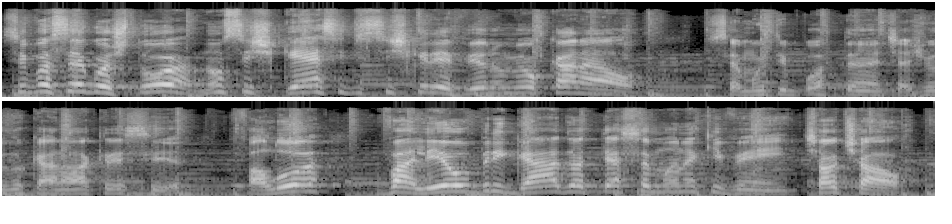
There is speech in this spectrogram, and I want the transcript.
Se você gostou, não se esquece de se inscrever no meu canal. Isso é muito importante, ajuda o canal a crescer. Falou? Valeu, obrigado, até semana que vem. Tchau, tchau.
